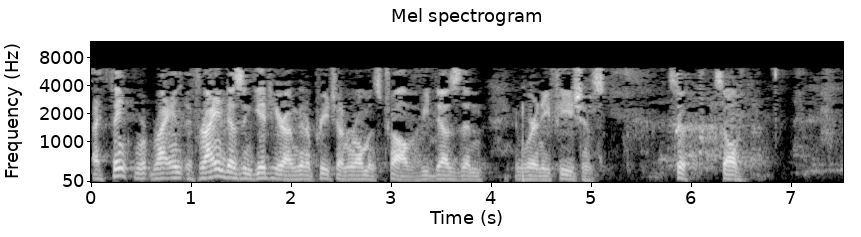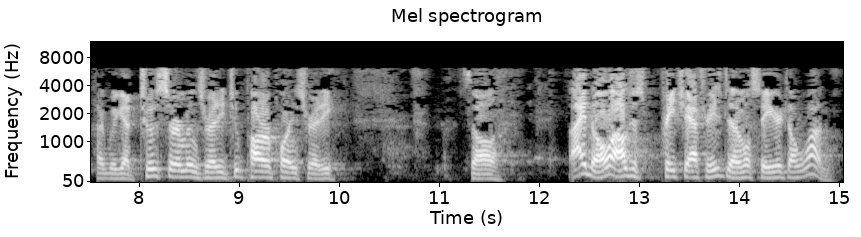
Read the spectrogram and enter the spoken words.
I think Ryan. If Ryan doesn't get here, I'm going to preach on Romans 12. If he does, then we're in Ephesians. So, so we got two sermons ready, two powerpoints ready. So I know. I'll just preach after he's done. We'll stay here till one.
